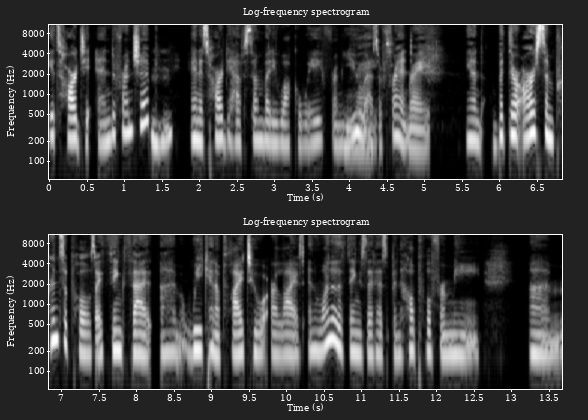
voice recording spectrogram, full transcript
It's hard to end a friendship, Mhm. and it's hard to have somebody walk away from you as a friend. Right. And but there are some principles I think that um, we can apply to our lives. And one of the things that has been helpful for me um,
